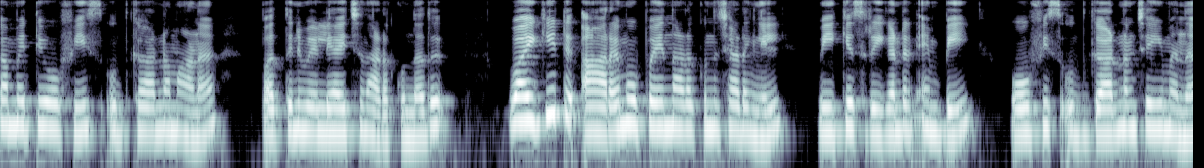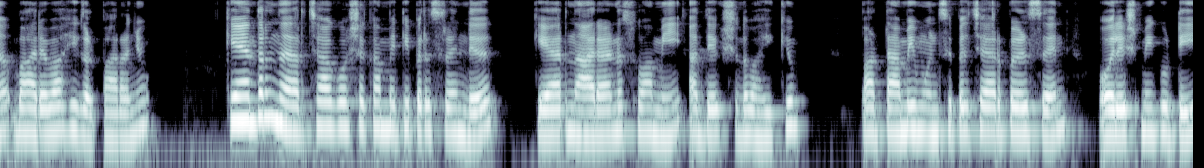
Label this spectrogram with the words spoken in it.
കമ്മിറ്റി ഓഫീസ് ഉദ്ഘാടനമാണ് പത്തിന് വെള്ളിയാഴ്ച നടക്കുന്നത്. വൈകിട്ട് ആറ് മുപ്പതിന് നടക്കുന്ന ചടങ്ങിൽ V K Sreekandan M P office ഉദ്ഘാടനം ചെയ്യുമെന്ന് ഭാരവാഹികൾ പറഞ്ഞു. കേന്ദ്ര നേർച്ചാഘോഷ committee president K R Narayanaswamy അധ്യക്ഷത വഹിക്കും. Pattambi municipal chairperson O Lakshmikutty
